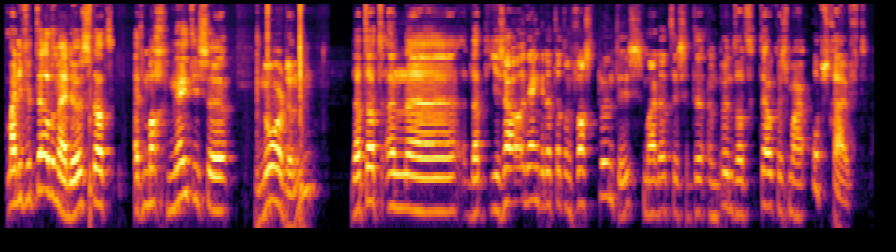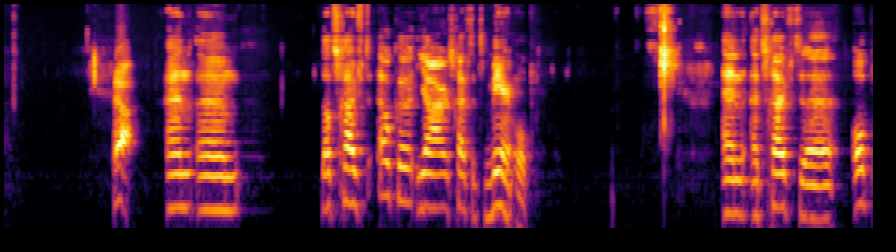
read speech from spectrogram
Maar die vertelde mij dus dat het magnetische noorden, dat dat een, eh, dat je zou denken dat dat een vast punt is, maar dat is het, eh, een punt wat telkens maar opschuift. Ja. En ehm, dat schuift elke jaar schuift het meer op. En het schuift eh, op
